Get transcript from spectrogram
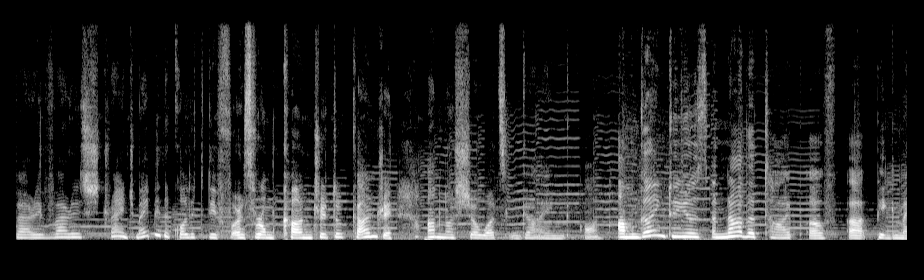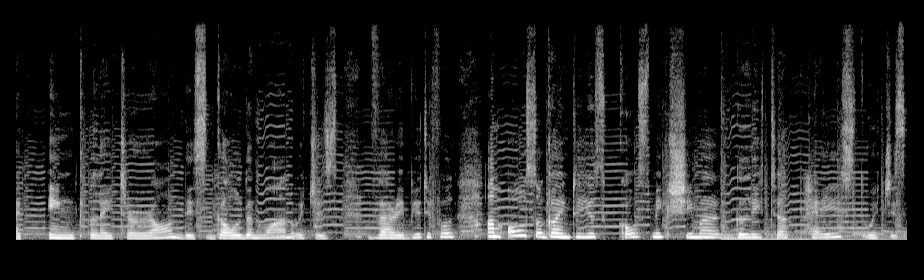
very very strange. Maybe the quality differs from country to country. I'm not sure what's going on. I'm going to use another type of uh, pigment ink later on this golden one which is very beautiful. I'm also going to use Cosmic Shimmer glitter paste which is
